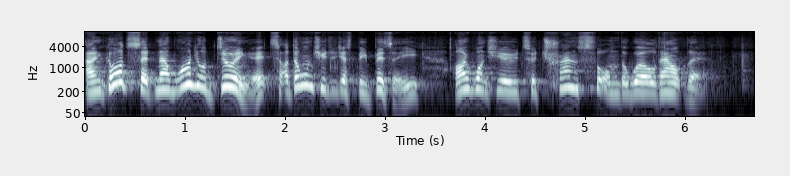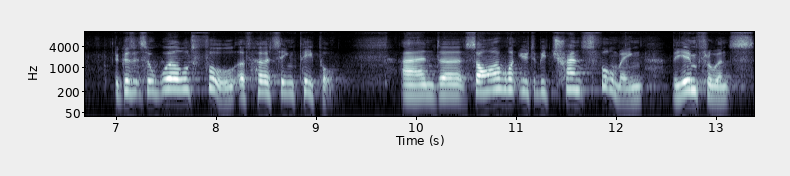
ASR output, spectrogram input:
And God said, Now, while you're doing it, I don't want you to just be busy. I want you to transform the world out there because it's a world full of hurting people. And uh, so I want you to be transforming the influence.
